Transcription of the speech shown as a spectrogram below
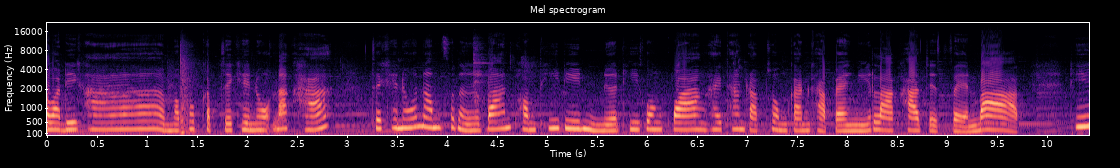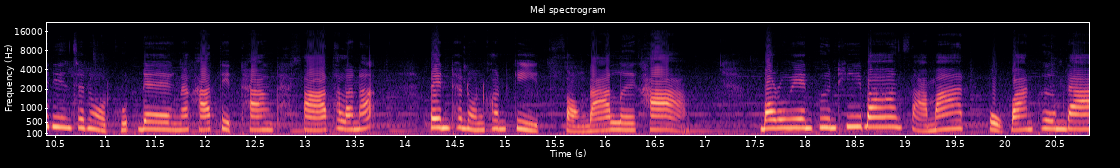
สวัสดีค่ะ มาพบกับเจเคโนนะคะเจเคโนนำเสนอบ้านพร้อมที่ดิน เนื้อที่กว้างๆ ให้ท่านรับชมกันค่ะ แปลงนี้ราคา 7 0 0 0 0 0 บาท ที่ดินโฉนดคุดแดงนะคะ ติดทางสาธารณะ เป็นถนนคอนกรีต 2 ด้านเลยค่ะ บริเวณพื้นที่บ้านสามารถปลูกบ้านเพิ่มได้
